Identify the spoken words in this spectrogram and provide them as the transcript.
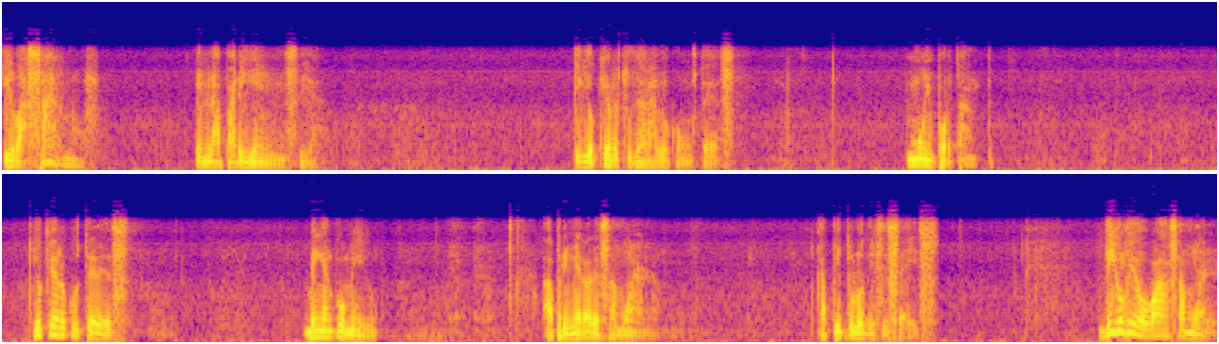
y basarnos en la apariencia. Y yo quiero estudiar algo con ustedes. Muy importante. Yo quiero que ustedes vengan conmigo a Primera de Samuel, capítulo 16. Dijo Jehová a Samuel,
